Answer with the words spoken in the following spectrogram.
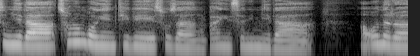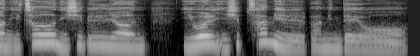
반갑습니다. 초롱공인TV 소장 방희선입니다. 아, 오늘은 2021년 2월 23일 밤인데요.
